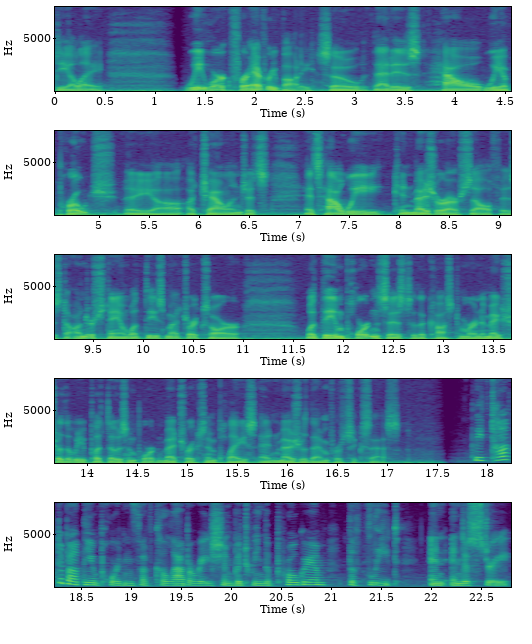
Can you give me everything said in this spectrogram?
DLA we work for everybody. So that is how we approach a, uh, a challenge. It's, it's how we can measure ourselves is to understand what these metrics are, what the importance is to the customer, and to make sure that we put those important metrics in place and measure them for success. We've talked about the importance of collaboration between the program, the fleet, and industry.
